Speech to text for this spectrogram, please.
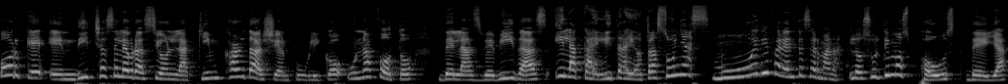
porque en dicha celebración la Kim Kardashian publicó una foto de las bebidas y la Kylie traía otras uñas, muy diferentes, hermana. Los últimos posts de ella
